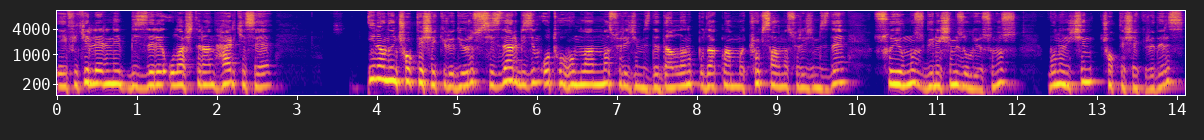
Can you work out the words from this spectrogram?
e, fikirlerini bizlere ulaştıran herkese inanın çok teşekkür ediyoruz. Sizler bizim o tohumlanma sürecimizde, dallanıp budaklanma, kök salma sürecimizde suyumuz, güneşimiz oluyorsunuz. Bunun için çok teşekkür ederiz.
